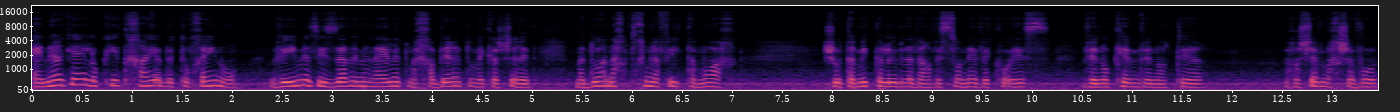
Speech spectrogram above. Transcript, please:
האנרגיה האלוקית חיה בתוכנו, והיא מזיזה ומנהלת, מחברת ומקשרת. מדוע אנחנו צריכים להפעיל את המוח, שהוא תמיד תלוי בדבר ושונא וכועס ונוקם ונותר, וחושב מחשבות,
